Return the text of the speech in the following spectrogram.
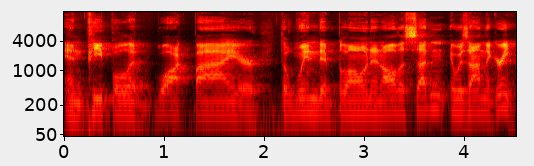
and people had walked by, or the wind had blown, and all of a sudden it was on the green.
